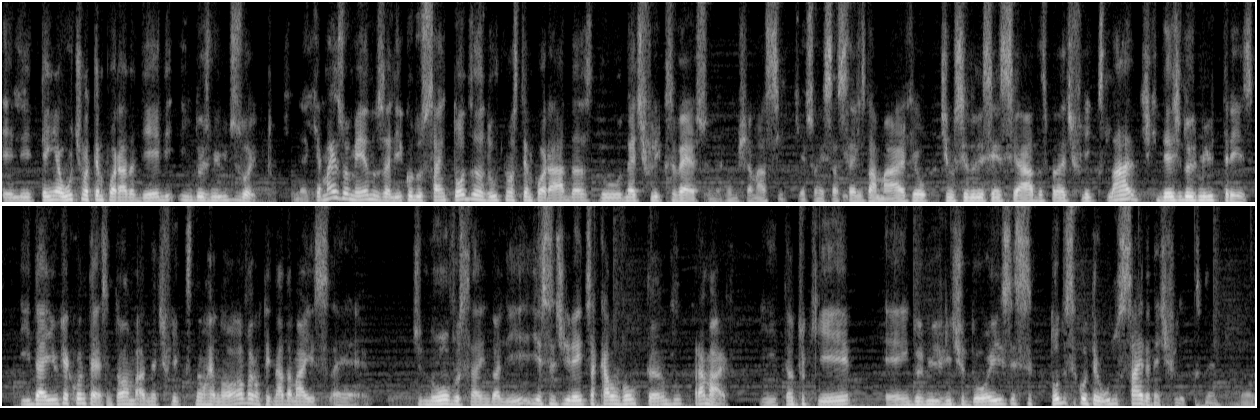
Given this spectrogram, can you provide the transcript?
ele tem a última temporada dele em 2018, né? Que é mais ou menos ali quando saem todas as últimas temporadas do Netflix verso, né? Vamos chamar assim, que são essas séries da Marvel que tinham sido licenciadas para Netflix lá desde 2013. E daí o que acontece? Então a Netflix não renova, não tem nada mais é, de novo saindo ali, e esses direitos acabam voltando para a Marvel. E tanto que é, em 2022 esse, todo esse conteúdo sai da Netflix, né? Então,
